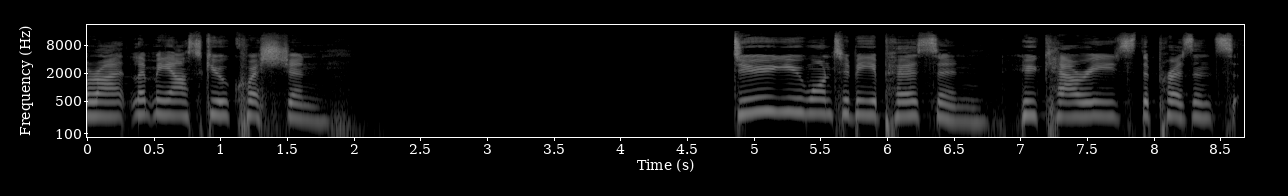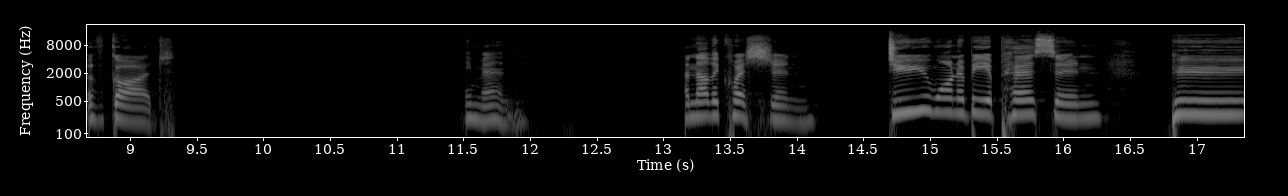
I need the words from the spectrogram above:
All right, let me ask you a question. Do you want to be a person who carries the presence of God? Amen. Another question Do you want to be a person who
